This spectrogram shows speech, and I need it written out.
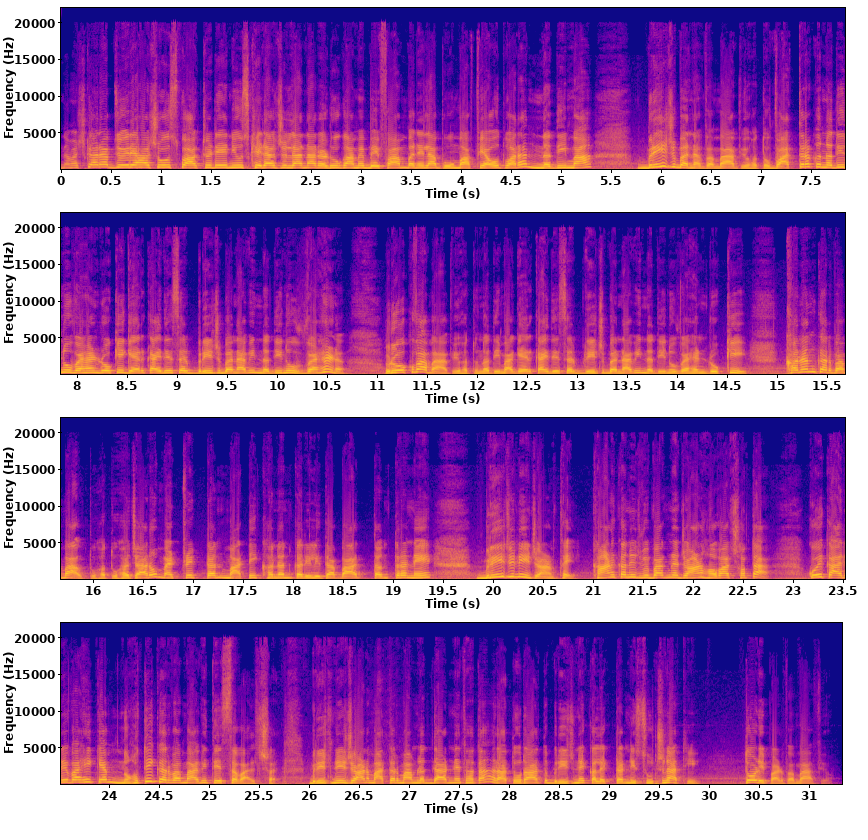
નમસ્કાર, આપ જોઈ રહ્યા છો સ્પાર્ક ટુડે ન્યૂઝ ખેડા જિલ્લાના રઢુ ગામે બેફામ બનેલા ભૂમાફિયાઓ દ્વારા નદીમાં બ્રિજ બનાવવામાં આવ્યો હતો. વાત્રક નદીનું વહેણ રોકી ગેરકાયદેસર બ્રિજ બનાવી નદીનું વહેણ રોકવામાં આવ્યું હતું. નદીમાં ગેરકાયદેસર બ્રિજ બનાવી નદીનું વહેણ રોકી ખનન કરવામાં આવતું હતું. હજારો મેટ્રિક ટન માટી ખનન કરી લીધા બાદ તંત્રને બ્રિજની જાણ થઈ. ખાણ ખનિજ વિભાગને જાણ હોવા છતાં કોઈ કાર્યવાહી કેમ નહોતી કરવામાં આવી તે સવાલ છે. બ્રિજની જાણ માત્ર મામલતદારને થતાં રાતોરાત બ્રિજને કલેક્ટરની સૂચનાથી તોડી પાડવામાં આવ્યો.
